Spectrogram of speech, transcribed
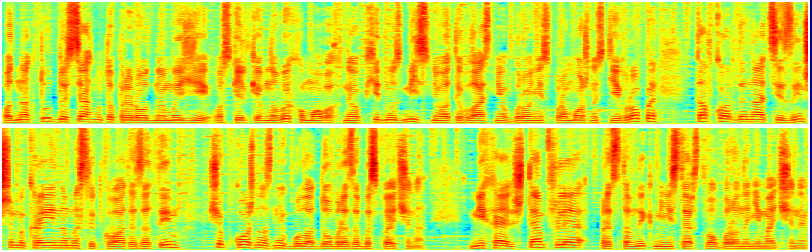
Однак тут досягнуто природної межі, оскільки в нових умовах необхідно зміцнювати власні оборонні спроможності Європи та в координації з іншими країнами слідкувати за тим, щоб кожна з них була добре забезпечена. Міхаель Штемфле, представник Міністерства оборони Німеччини.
